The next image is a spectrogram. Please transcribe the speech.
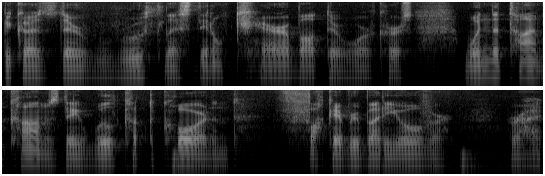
because they're ruthless. They don't care about their workers. When the time comes they will cut the cord and fuck everybody over right?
